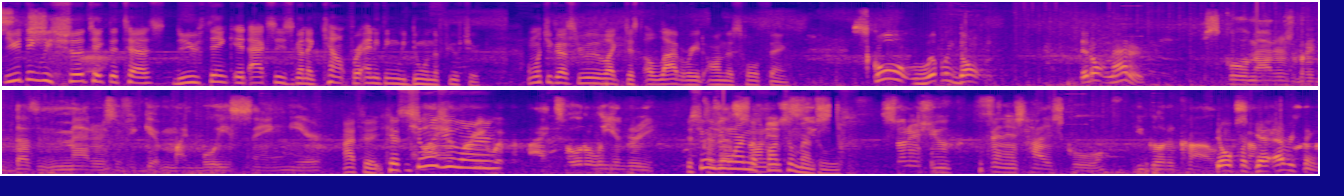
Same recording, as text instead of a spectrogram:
Do you think we should take the test? Do you think it actually is gonna count for anything we do in the future? I want you guys to really like just elaborate on this whole thing. School really don't. It don't matter. School matters, but it doesn't matter if you get my boys saying here. I feel because as And soon I as you learn, him. I totally agree. as soon as you learn the soon as you- fundamentals, As soon as you finish high school, you go to college. You'll Some forget people go to everything.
